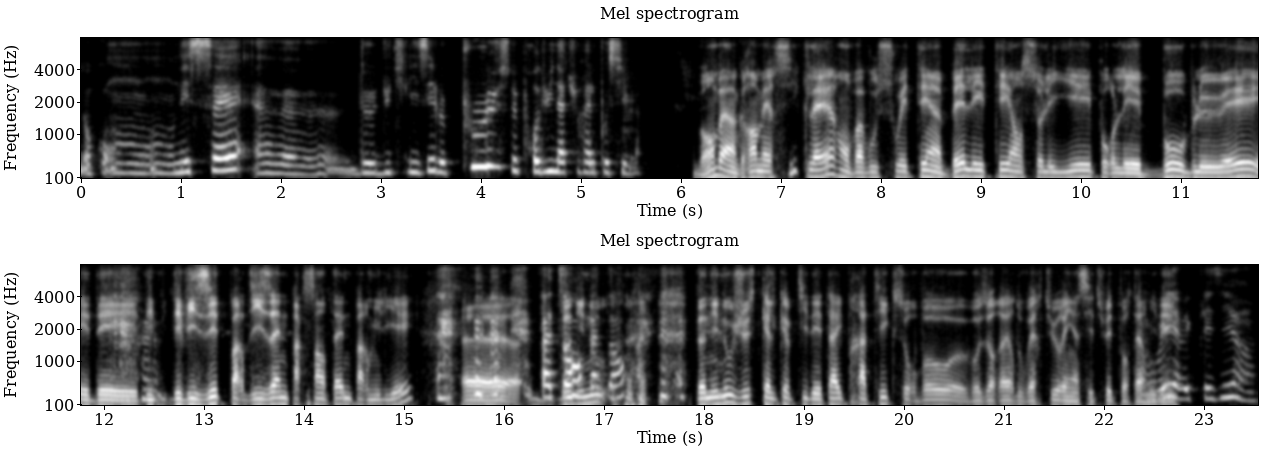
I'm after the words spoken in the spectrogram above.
Donc on, essaie euh, d'utiliser le plus de produits naturels possible. Bon, ben un grand merci Claire. On va vous souhaiter un bel été ensoleillé pour les beaux bleuets et des, des, visites par dizaines, par centaines, par milliers. Euh, Donnez-nous juste quelques petits détails pratiques sur vos, vos horaires d'ouverture et ainsi de suite pour terminer. Oui, avec plaisir.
